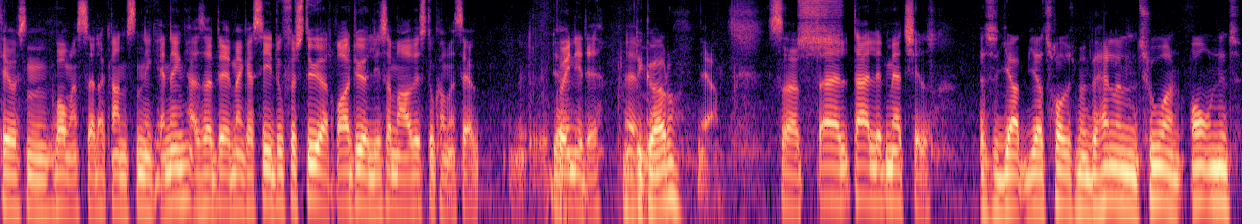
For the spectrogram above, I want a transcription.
det er jo sådan, hvor man sætter grænsen igen. Ikke? Altså det, man kan sige, at du forstyrrer et rådyr lige så meget, hvis du kommer til at øh, gå Ja. ind i det. Det gør du. Ja. Så der er, der er lidt mere chill. Altså, jeg, jeg tror, hvis man behandler naturen ordentligt,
